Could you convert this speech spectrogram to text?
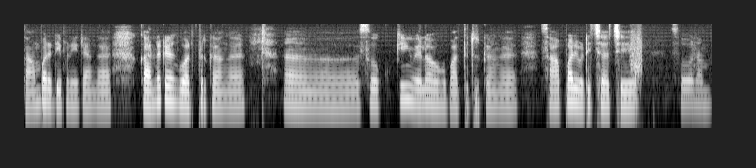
சாம்பார் ரெடி பண்ணிட்டாங்க. கருணக்கிழங்கு வறுத்துருக்காங்க. ஸோ குக்கிங் வேலை அவங்க பார்த்துட்ருக்காங்க சாப்பாடு வெடிச்சாச்சு. ஸோ நம்ம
